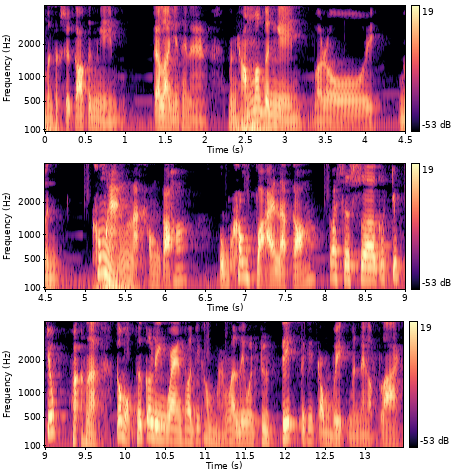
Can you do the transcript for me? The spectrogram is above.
mình thực sự có kinh nghiệm. Trả lời như thế nào? Mình không có kinh nghiệm, và rồi mình không hẳn là không có, cũng không phải là có. Có sơ sơ, có chút chút, hoặc là có một thứ có liên quan thôi, chứ không hẳn là liên quan trực tiếp tới cái công việc mình đang apply.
